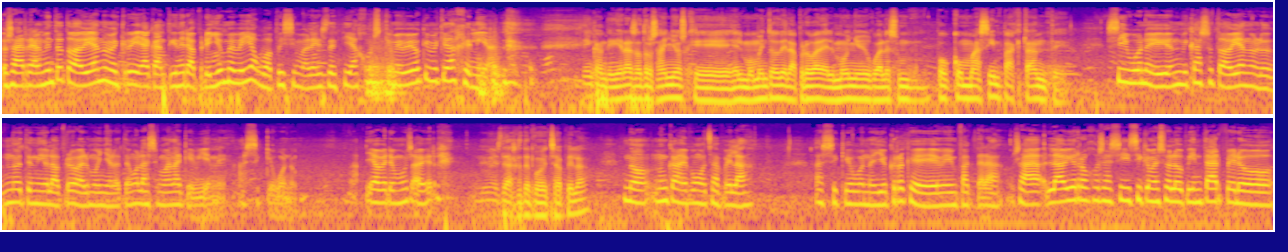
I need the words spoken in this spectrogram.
o sea, realmente todavía no me creía cantinera, pero yo me veía guapísima, les decía, jo, es que me veo que me queda genial. En cantineras de otros años que el momento de la prueba del moño igual es un poco más impactante. Sí, bueno, yo en mi caso todavía no, lo, no he tenido la prueba del moño, lo tengo la semana que viene, así que bueno, ya veremos a ver. ¿No es de las que te pones chapela? No, nunca me pongo chapela. Así que bueno, yo creo que me impactará. O sea, labios rojos así sí que me suelo pintar, pero,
